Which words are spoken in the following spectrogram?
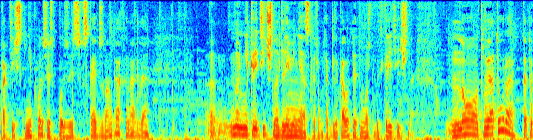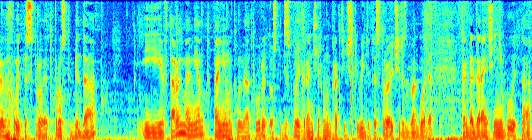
практически не пользуюсь, пользуюсь в скайп-звонках иногда. Э, ну, не критично для меня, скажем так. Для кого-то это может быть критично. Но клавиатура, которая выходит из строя, это просто беда. И второй момент, помимо клавиатуры, то, что дисплей гарантированно практически выйдет из строя через два года, когда гарантии не будет, а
